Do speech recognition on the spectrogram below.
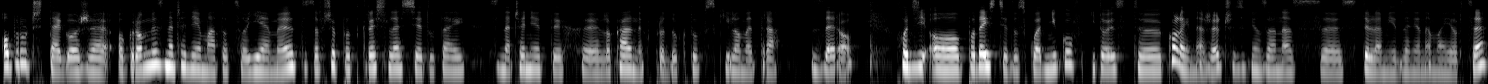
Oprócz tego, że ogromne znaczenie ma to, co jemy, to zawsze podkreśla się tutaj znaczenie tych lokalnych produktów z kilometra zero. Chodzi o podejście do składników i to jest kolejna rzecz związana z stylem jedzenia na Majorce.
